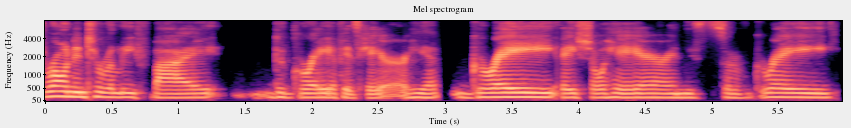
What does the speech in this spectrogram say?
thrown into relief by the gray of his hair. He had gray facial hair and these sort of gray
